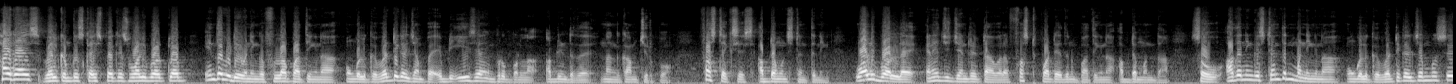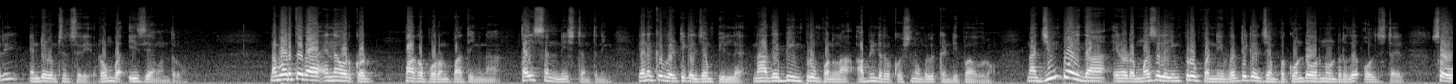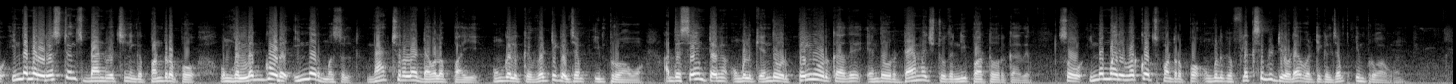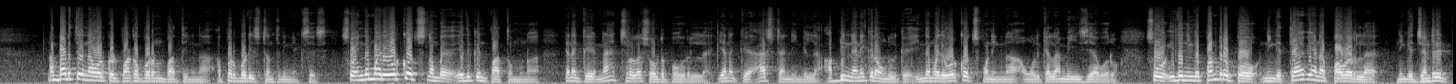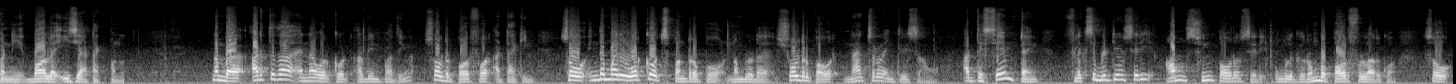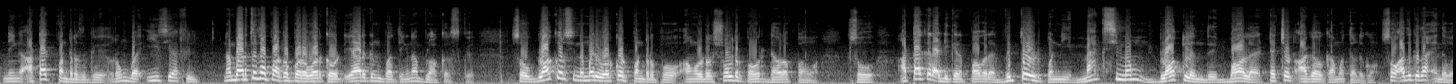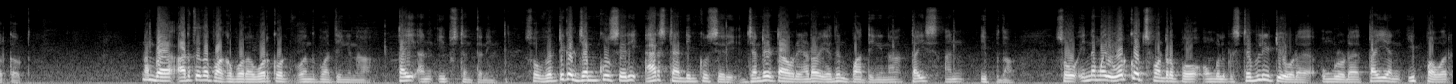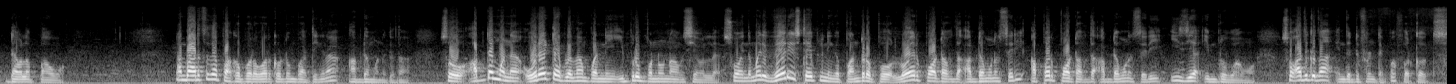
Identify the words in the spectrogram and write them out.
Hi guys welcome to sky spikers volleyball club இந்த video நீங்கள் ஃபுல்லாக பார்த்தீங்கன்னா உங்களுக்கு வெர்டிகல் ஜம்பை எப்படி ஈஸியாக இம்ப்ரூவ் பண்ணலாம் அப்படின்றத நாங்கள் காமிச்சிருப்போம். ஃபஸ்ட் எக்ஸசைஸ் அப்டமன் ஸ்ட்ரென்தனிங் வாலிபாலில் எனர்ஜி ஜென்ரேட் ஆகிற ஃபர்ஸ்ட் பார்ட் எதுன்னு பார்த்தீங்கன்னா அப்டமன் தான். ஸோ அதை நீங்கள் ஸ்ட்ரென்தன் பண்ணிங்கன்னா உங்களுக்கு வெர்டிகல் ஜம்பும் சரி எண்டூரன்ஸும் சரி ரொம்ப ஈஸியாக வந்துடும் நம்ம அடுத்ததாக என்ன ஒர்க் அவுட் பார்க்க போகிறோம்னு பார்த்தீங்கன்னா தைசன் நீ ஸ்ட்ரென்தனிங் எனக்கு வெர்டிகல் ஜம்ப் இல்லை. நான் அதை எப்படி இம்ப்ரூவ் பண்ணலாம் அப்படின்ற கொஷின் உங்களுக்கு கண்டிப்பாக வரும். நான் ஜிம் போய் தான் என்னோட மசிலை இம்ப்ரூவ் பண்ணி வெர்டிகல் ஜம்பை கொண்டு வரணுன்றது ஓல்ட் ஸ்டைல் ஸோ இந்த மாதிரி ரெஸ்டன்ஸ் பேண்ட் வச்சு நீங்கள் பண்ணுறப்போ உங்கள் லெக்கோட இன்னர் மசில் நேச்சுரலாக டெவலப் ஆகி உங்களுக்கு வெர்டிகல் ஜம்ப் இம்ப்ரூவ் ஆகும். அட் த சேம் டைம் உங்களுக்கு எந்த ஒரு பெயினும் இருக்காது எந்த ஒரு டேமேஜ் டு த நீ பார்ட்டும் இருக்காது. ஸோ இந்த மாதிரி ஒர்க் அவுட்ஸ் பண்ணுறப்போ உங்களுக்கு ஃப்ளெக்சிபிலிட்டியோட வெர்டிகல் ஜம்ப் இம்ப்ரூவ் ஆகும். நம்ம அடுத்து என்ன ஒர்க் அவுட் பார்க்க போகிறோம்னு பார்த்தீங்கன்னா upper body strengthening exercise so இந்த மாதிரி ஒர்க் அவுட்ஸ் நம்ம எதுக்குன்னு பார்த்தோம்னா எனக்கு நேச்சுரலாக ஷோல்டர் பவர் இல்லை எனக்கு ஏர் ஸ்டாண்டிங் இல்லை அப்படின்னு நினைக்கிறவங்களுக்கு இந்த மாதிரி ஒர்க் அவுட்ஸ் பண்ணிங்கன்னா உங்களுக்கு எல்லாமே ஈஸியாக வரும். ஸோ இதை நீங்கள் பண்ணுறப்போ நீங்கள் தேவையான பவரில் நீங்கள் ஜென்ரேட் பண்ணி பாலை ஈஸியாக அட்டாக் பண்ணலாம். நம்ம அடுத்ததாக என்ன ஒர்க் அவுட் அப்படின்னு பார்த்தீங்கன்னா shoulder power for attacking so இந்த மாதிரி ஒர்க் அவுட்ஸ் பண்ணுறப்போ நம்மளோட ஷோல்டர் பவர் நேச்சுரலாக இன்க்ரீஸ் ஆகும். அட் த சேம் டைம் ஃப்ளெக்சிபிலிட்டியும் சரி ஆம் ஸ்விங் பவரும் சரி உங்களுக்கு ரொம்ப பவர்ஃபுல்லாக இருக்கும். ஸோ நீங்கள் அட்டாக் பண்ணுறதுக்கு ரொம்ப ஈஸியாக ஃபீல் நம்ம அடுத்ததாக பார்க்க போகிற ஒர்க் அவுட் யாருக்குன்னு பார்த்தீங்கன்னா பிளாக்கர்ஸ்க்கு ஸோ பிளாக்கர்ஸ் இந்த மாதிரி ஒர்க் அவுட் பண்ணுறப்போ அவங்களோட ஷோல்டர் பவர் டெவலப் ஆகும். ஸோ அட்டாக்கர் அடிக்கிற பவரை வித் அவுட் பண்ணி மேக்ஸிமம் பிளாக்லேருந்து பாலை டச் அவுட் ஆக வைக்காமல் தடுக்கும். ஸோ அதுக்கு தான் இந்த ஒர்க் அவுட் நம்ம அடுத்ததாக பார்க்க போகிற ஒர்க் அவுட் வந்து பார்த்தீங்கன்னா thigh and hip strengthening so vertical ஜம்ப்க்கும் சரி ஏர் ஸ்டாண்டிங்க்கும் சரி ஜென்ரேட் ஆகிற இடம் எதுன்னு பார்த்தீங்கன்னா தைஸ் அண்ட் இப் தான். ஸோ இந்த மாதிரி ஒர்க் அவுட்ஸ் பண்ணுறப்போ உங்களுக்கு ஸ்டெபிலிட்டியோட உங்களோட thigh and hip power develop ஆகும். நம்ம அடுத்ததாக பார்க்க போகிற ஒர்க் அவுட்டும் பார்த்தீங்கன்னா அப்டமனுக்கு தான். ஸோ அப்டமனை ஒரே டைப்பில் தான் பண்ணி இம்ப்ரூவ் பண்ணணும்னு அவசியம் இல்லை. ஸோ இந்த மாதிரி வேரியஸ் டைப்பில் நீங்கள் பண்ணுறப்போ லோயர் பார்ட் ஆஃப் த அப்டமனும் சரி அப்பர் பார்ட் ஆஃப் த அப்டமனும் சரி ஈஸியாக இம்ப்ரூவ் ஆகும். ஸோ அதுக்கு தான் இந்த different type of workouts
